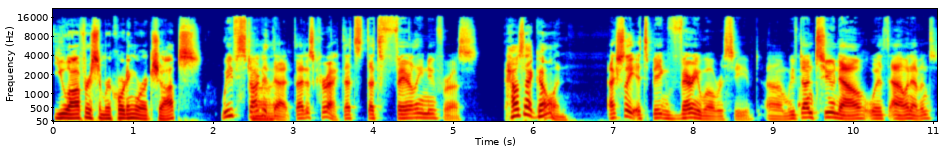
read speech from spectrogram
You offer some recording workshops. We've started uh, that. That is correct. That's that's fairly new for us. How's that going? Actually, it's being very well received. Um, we've done two now with Alan Evans.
